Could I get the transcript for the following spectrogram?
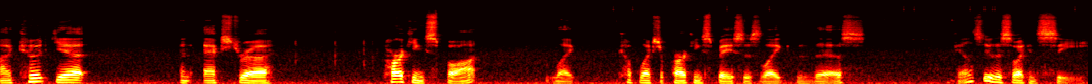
I could get an extra parking spot, like a couple extra parking spaces like this. Okay, let's do this so I can see.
